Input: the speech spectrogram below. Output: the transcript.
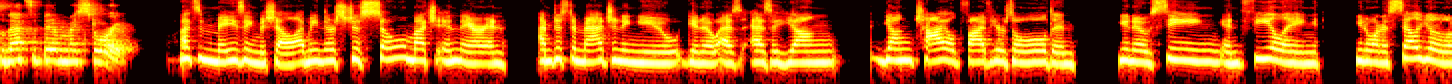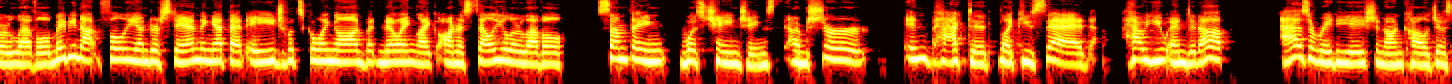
So that's a bit of my story. That's amazing, Michele. I mean, there's just so much in there. And I'm just imagining you, you know, as as a young young child, five years old, and you know, seeing and feeling, you know, on a cellular level, maybe not fully understanding at that age what's going on, but knowing like on a cellular level, something was changing. I'm sure impacted, like you said, how you ended up as a radiation oncologist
